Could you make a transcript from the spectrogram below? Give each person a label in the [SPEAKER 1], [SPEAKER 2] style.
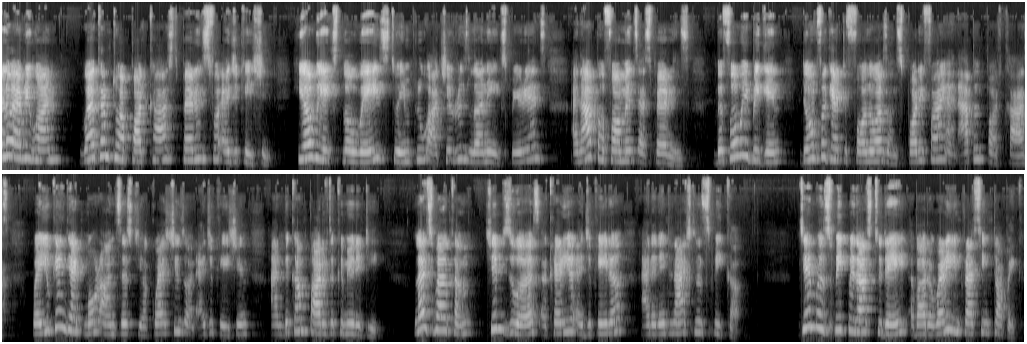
[SPEAKER 1] Hello, everyone. Welcome to our podcast, Parents for Education. Here we explore ways to improve our children's learning experience and our performance as parents. Before we begin, don't forget to follow us on Spotify and Apple Podcasts, where you can get more answers to your questions on education and become part of the community. Let's welcome Jim Zuers, a career educator and an international speaker. Jim will speak with us today about a very interesting topic.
